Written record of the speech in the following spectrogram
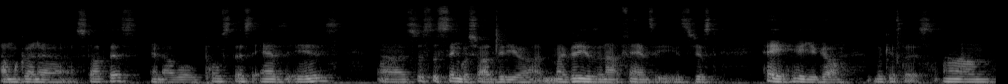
I'm gonna stop this and I will post this as is. Uh, it's just a single shot video. Uh, my videos are not fancy. It's just, hey, here you go. Look at this. Um,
